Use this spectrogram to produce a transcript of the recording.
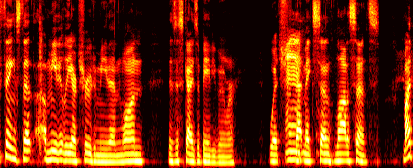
things that immediately are true to me. Then one is this guy's a baby boomer, which Mm. that makes a lot of sense. My,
